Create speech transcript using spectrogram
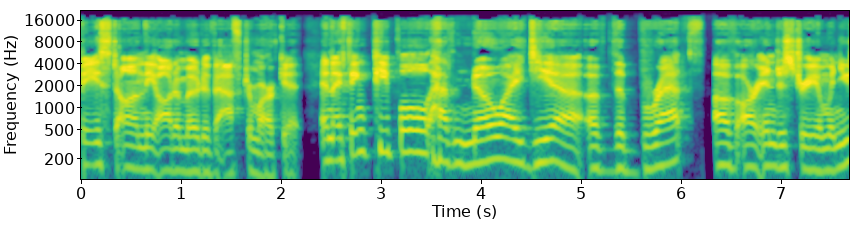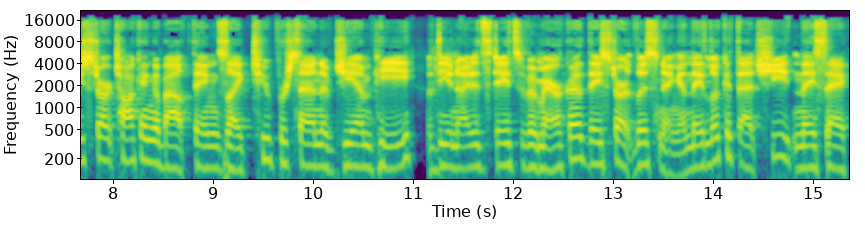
based on the automotive aftermarket. And I think people have no idea of the breadth of our industry. And when you start talking about things like 2% of GMP of the United States of America, they start listening and they look at that sheet and they say,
